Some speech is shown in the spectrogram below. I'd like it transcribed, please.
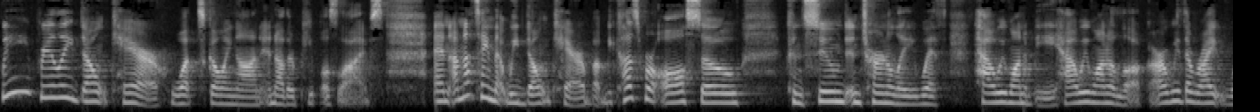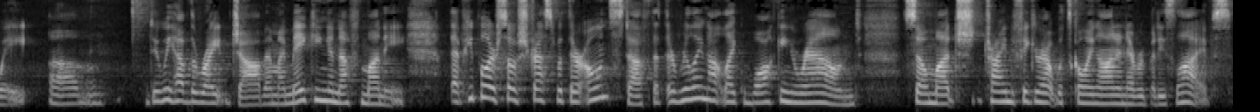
we really don't care what's going on in other people's lives. And I'm not saying that we don't care, but because we're all so consumed internally with how we want to be, how we want to look, are we the right weight? Um, do we have the right job? Am I making enough money? That people are so stressed with their own stuff that they're really not like walking around so much trying to figure out what's going on in everybody's lives.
